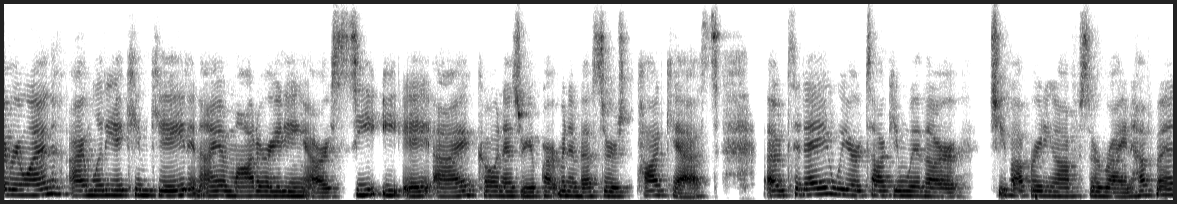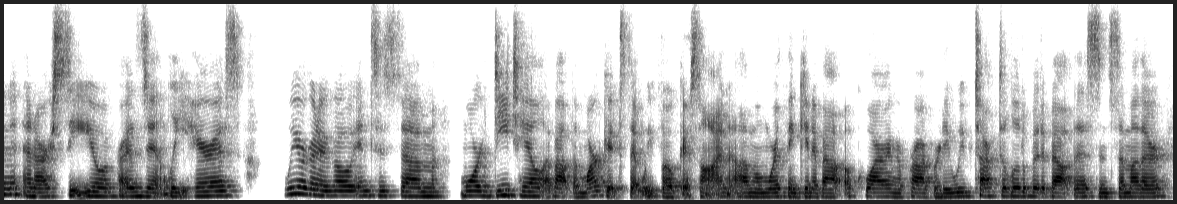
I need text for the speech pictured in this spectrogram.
everyone. I'm Lydia Kincaid, and I am moderating our CEAI Cohen Esrey Apartment Investors podcast. Uh, today, we are talking with our Chief Operating Officer, Ryan Huffman, and our CEO and President, Lee Harris. We are going to go into some more detail about the markets that we focus on um, when we're thinking about acquiring a property. We've talked a little bit about this in some other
